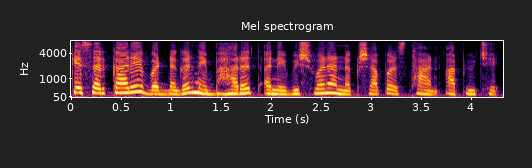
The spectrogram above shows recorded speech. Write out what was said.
કે સરકારે વડનગરને ભારત અને વિશ્વના નકશા પર સ્થાન આપ્યું છે.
